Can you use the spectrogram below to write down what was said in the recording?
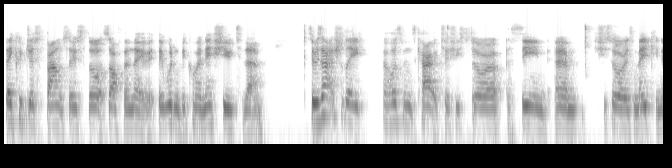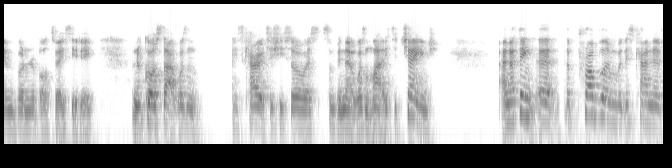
they could just bounce those thoughts off and they, they wouldn't become an issue to them. So it was actually her husband's character she saw a scene um, she saw as making him vulnerable to OCD, and of course that wasn't his character she saw as something that wasn't likely to change. And I think that the problem with this kind of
